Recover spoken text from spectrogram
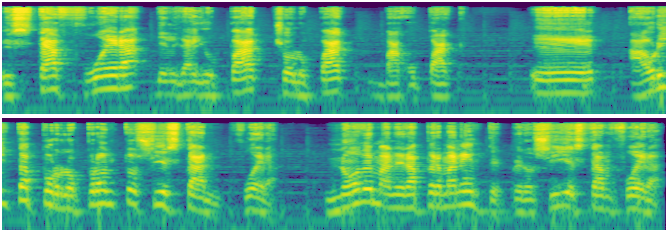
está fuera del Gallo Pac, Cholo Pac, Bajo Pac. Eh, ahorita por lo pronto sí están fuera, no de manera permanente, pero sí están fuera.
